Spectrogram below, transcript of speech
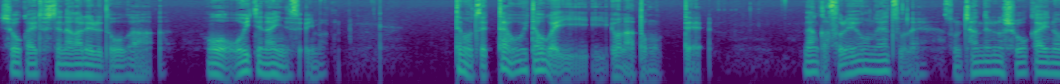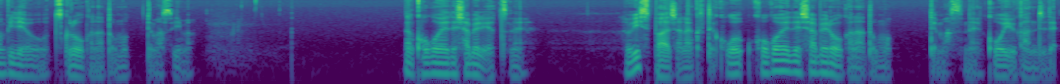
紹介として流れる動画を置いてないんですよ、今。でも絶対置いた方がいいよなと思って、なんかそれ用のやつをね、そのチャンネルの紹介のビデオを作ろうかなと思ってます、今。なんか小声で喋るやつね。ウィスパーじゃなくて小声で喋ろうかなと思ってますね。こういう感じで。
